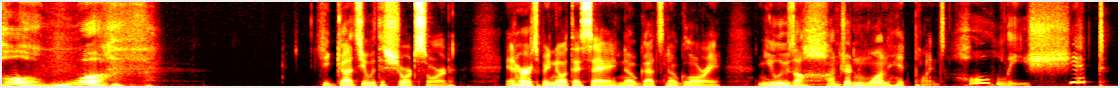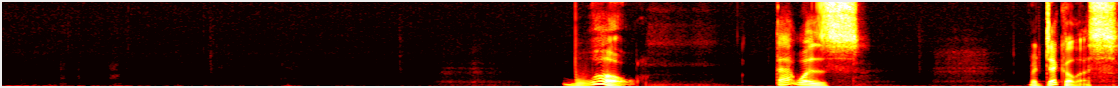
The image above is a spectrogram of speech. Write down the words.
Oh, woof. He guts you with his short sword. It hurts, but you know what they say no guts, no glory. And you lose 101 hit points. Holy shit. Whoa. That was ridiculous.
